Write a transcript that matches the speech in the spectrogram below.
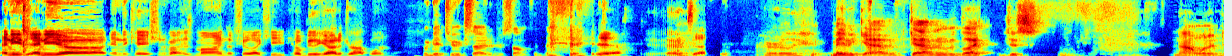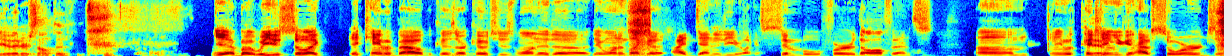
any any uh, indication about his mind, I feel like he he'll be the guy to drop one. He'll get too excited or something. yeah, Yeah, exactly. Hurley. Maybe Gavin. Gavin would like just not want to do it or something. Yeah, but we used to like it came about because our coaches wanted a they wanted like a identity or like a symbol for the offense. Um, I mean, with pitching, you can have swords and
